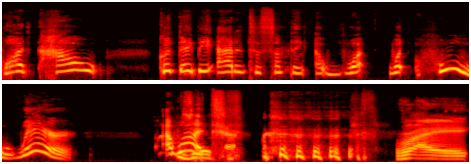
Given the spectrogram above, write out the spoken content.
what how could they be added to something uh, what what who where uh, what right.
